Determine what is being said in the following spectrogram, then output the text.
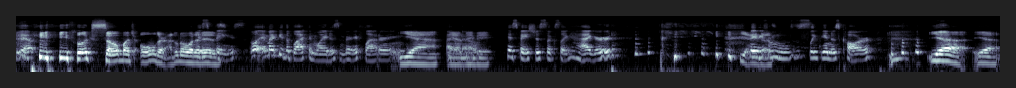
Yep. he, he looks so much older. I don't know what it His is. face. Well, it might be the black and white isn't very flattering. Yeah, I yeah, maybe. His face just looks like haggard. yeah, Maybe from sleeping in his car. Yeah, yeah.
